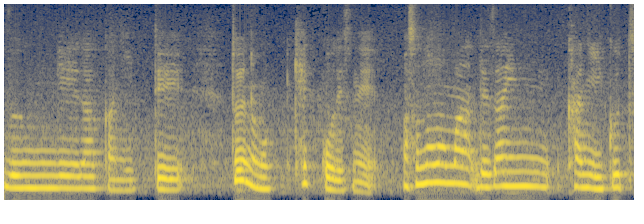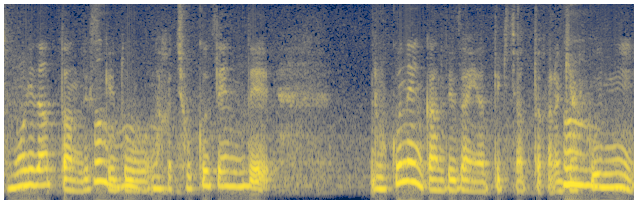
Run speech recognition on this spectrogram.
文芸学科に行ってというのも結構ですね、まあ、そのままデザイン科に行くつもりだったんですけど、うんうん。なんか直前で6年間デザインやってきちゃったから逆に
